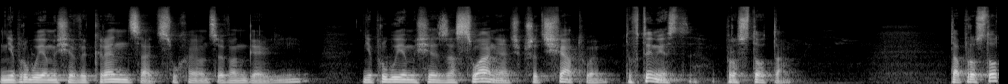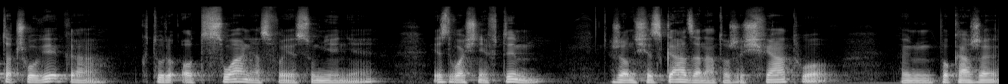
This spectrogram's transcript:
nie próbujemy się wykręcać słuchając Ewangelii, nie próbujemy się zasłaniać przed światłem. To w tym jest prostota. Ta prostota człowieka, który odsłania swoje sumienie, jest właśnie w tym, że on się zgadza na to, że światło pokaże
